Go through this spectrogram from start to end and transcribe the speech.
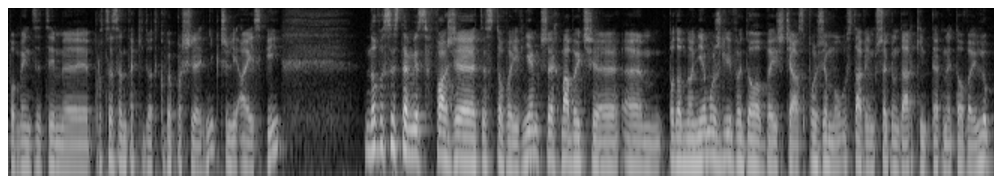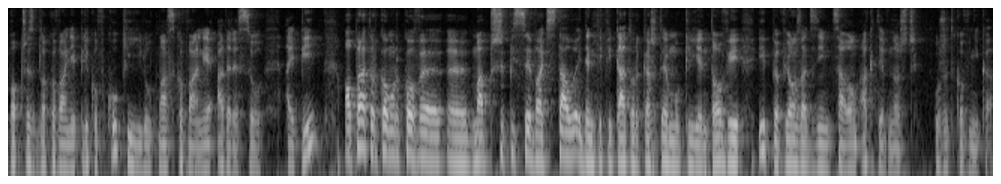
pomiędzy tym procesem taki dodatkowy pośrednik, czyli ISP, Nowy system jest w fazie testowej w Niemczech. Ma być e, podobno niemożliwy do obejścia z poziomu ustawień przeglądarki internetowej lub poprzez blokowanie plików cookie lub maskowanie adresu IP. Operator komórkowy e, ma przypisywać stały identyfikator każdemu klientowi i powiązać z nim całą aktywność użytkownika.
